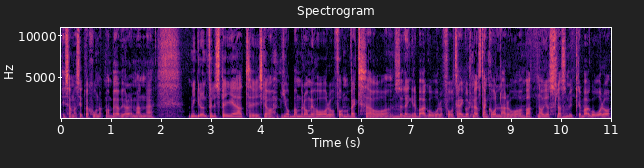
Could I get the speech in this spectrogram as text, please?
i sådana situationer att man behöver göra det. Men min grundfilosofi är att vi ska jobba med de vi har och få dem att växa och mm. så länge det bara går och få trädgårdsmästaren kollar och mm. vattna och gödsla så mm. mycket det bara går. Och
